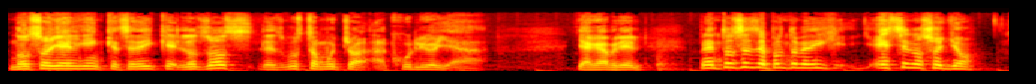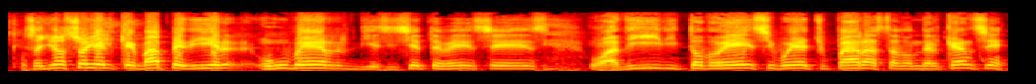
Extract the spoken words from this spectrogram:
No soy alguien que se dedique. Los dos les gusta mucho a, a Julio y a, y a Gabriel. Pero entonces de pronto me dije, ese no soy yo. O sea, yo soy el que va a pedir Uber 17 veces o Adid y todo eso y voy a chupar hasta donde alcance.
